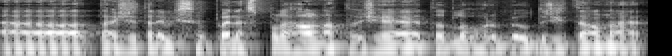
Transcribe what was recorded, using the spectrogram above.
Uh, takže tady bych se úplně nespolehal na to, že je to dlouhodobě udržitelné.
